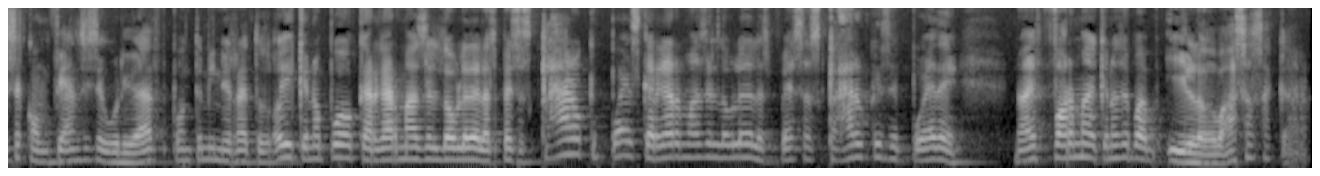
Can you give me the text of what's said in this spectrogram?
esa confianza y seguridad, ponte mini retos. Oye, que no puedo cargar más del doble de las pesas. Claro que puedes cargar más del doble de las pesas. Claro que se puede. No hay forma de que no se pueda. Y lo vas a sacar.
